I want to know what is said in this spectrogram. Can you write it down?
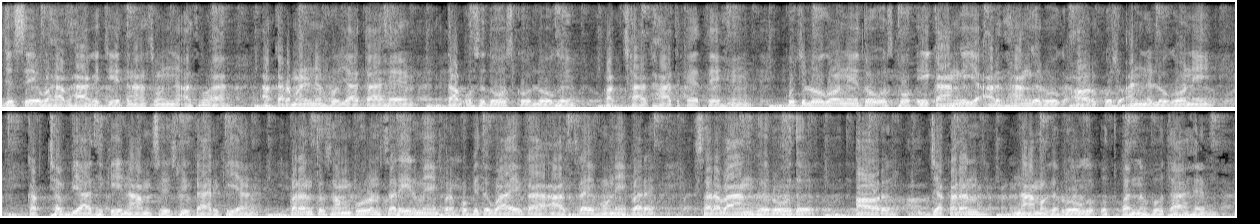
जिससे वह भाग चेतना, शून्य अथवा अकर्मण्य हो जाता है। तब उस दोष को लोग पक्षाघात कहते हैं। कुछ लोगों ने तो उसको एकांग या अर्धांग रोग और कुछ अन्य लोगों ने कक्ष व्याधि के नाम से स्वीकार किया। परंतु संपूर्ण शरीर में प्रकोपित वायु का आश्रय होने पर सर्वांग रोध और जकड़न नामक रोग उत्पन्न होता है।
